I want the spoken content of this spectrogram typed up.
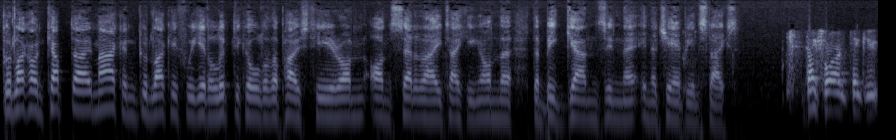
Good luck on Cup Day, Mark, and good luck if we get elliptical to the post here on, on Saturday, taking on the, the big guns in the in the Champion Stakes. Thanks, Warren. Thank you.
